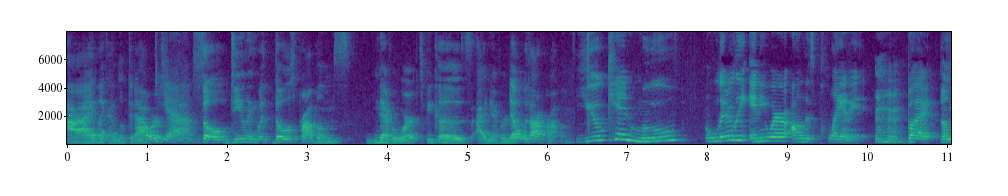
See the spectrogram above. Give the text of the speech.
eye, like I looked at ours. Yeah. So dealing with those problems never worked because I never dealt with our problems. You can move literally anywhere on this planet. Mm-hmm. But Unless-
